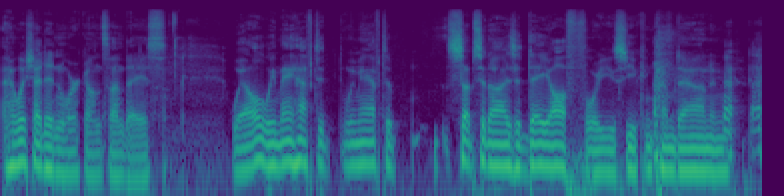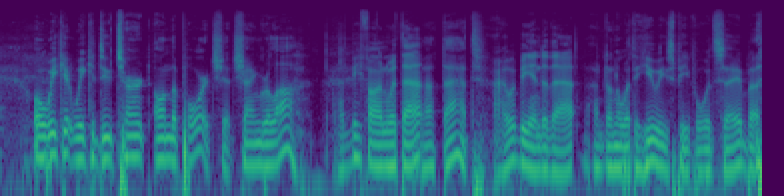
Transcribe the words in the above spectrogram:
I wish I didn't work on Sundays. Well, we may have to we may have to subsidize a day off for you so you can come down and or we could we could do turnt on the porch at Shangri-La. I'd be fine with that. about that? I would be into that. I don't know what the Hueys people would say, but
